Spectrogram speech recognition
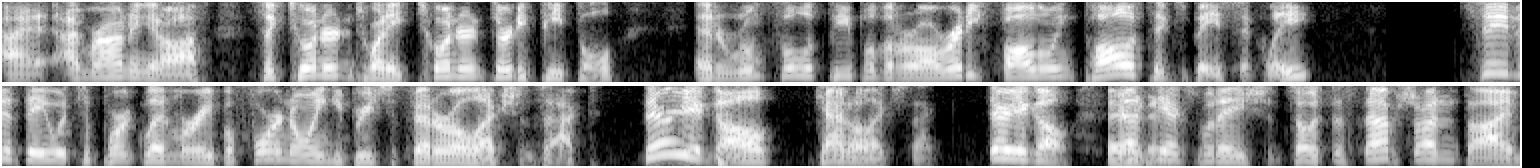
I, I'm rounding it off. It's like 220, 230 people in a room full of people that are already following politics, basically, say that they would support Glen Murray before knowing he breached the Federal Elections Act. There you go. Canada Elections Act. There you go. There That's the explanation. So it's a snapshot in time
